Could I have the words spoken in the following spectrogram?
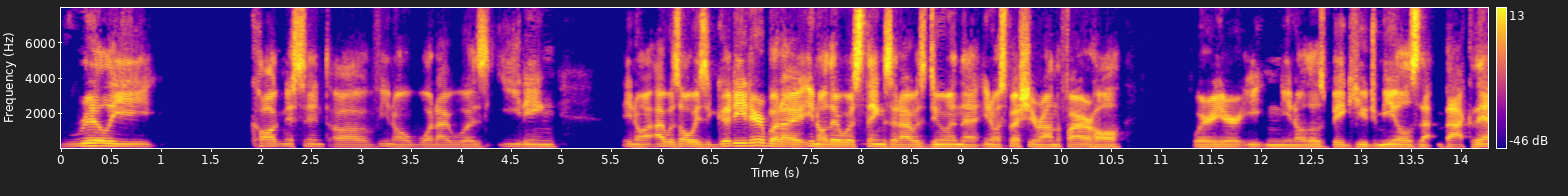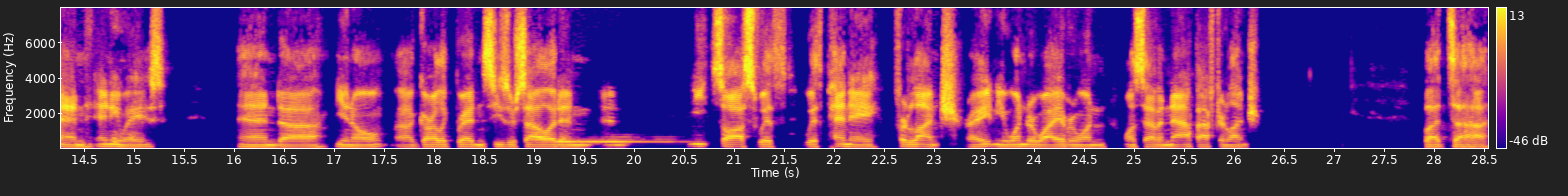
really cognizant of you know what I was eating. You know i was always a good eater but i you know there was things that i was doing that you know especially around the fire hall where you're eating you know those big huge meals that back then anyways. And uh, you know uh, garlic bread and caesar salad and, and meat sauce with with penne for lunch right? And you wonder why everyone wants to have a nap after lunch. But uh,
